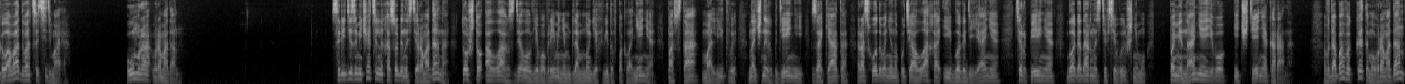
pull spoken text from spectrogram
Глава 27. Умра в Рамадан. Среди замечательных особенностей Рамадана то, что Аллах сделал его временем для многих видов поклонения, поста, молитвы, ночных бдений, закята, расходования на пути Аллаха и благодеяния, терпения, благодарности Всевышнему, поминания Его и чтения Корана. Вдобавок к этому в Рамадан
